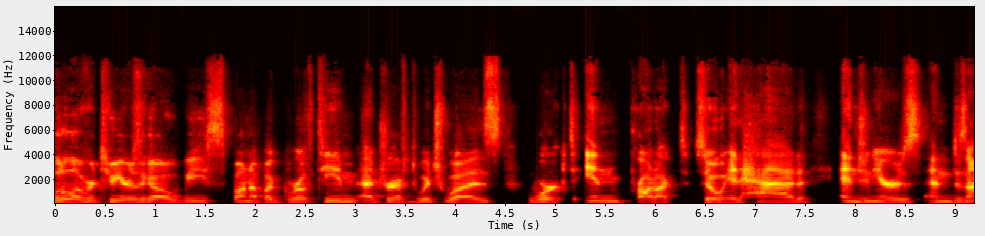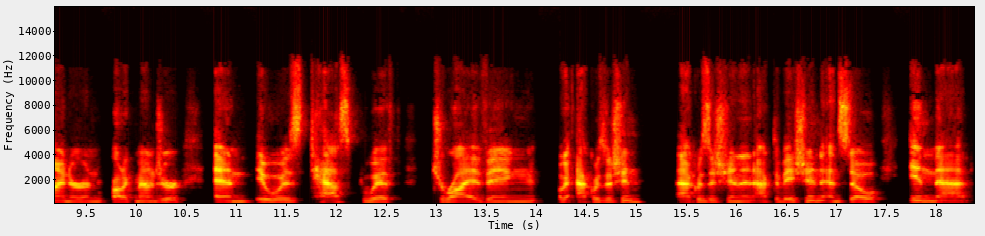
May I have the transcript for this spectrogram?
a little over two years ago, we spun up a growth team at Drift, which was worked in product. So it had engineers and designer and product manager, and it was tasked with driving acquisition, acquisition, and activation. And so in that,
